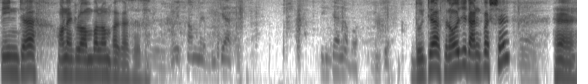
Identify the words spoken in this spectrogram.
তিনটা অনেক লম্বা লম্বা গাছ আছে। না দুইটা। আছে না? ওই যে ডান পাশে? হ্যাঁ। হ্যাঁ।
